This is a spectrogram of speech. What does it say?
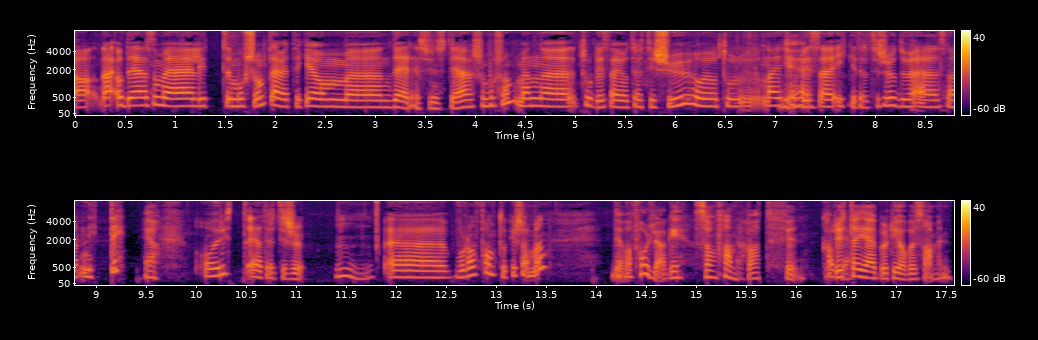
Ja, nei, og det som er litt morsomt, jeg vet ikke om uh, dere syns det er så morsomt, men uh, Tordis er jo 37, og Tor, nei, Ja. Tordis er ikke 37, du er snart 90, Ja. og Ruth er 37. Eh, hvordan fant dere sammen? Det var forlaget som fant på at hun, Ruth og jeg burde jobbe sammen.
